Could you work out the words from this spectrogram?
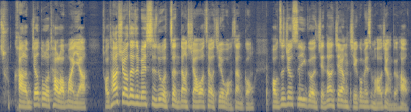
出卡了比较多的套牢卖压，好，它需要在这边适度的震荡消化，才有机会往上攻。好，这就是一个简单的价量结构，没什么好讲的。好。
